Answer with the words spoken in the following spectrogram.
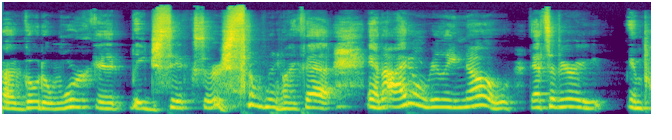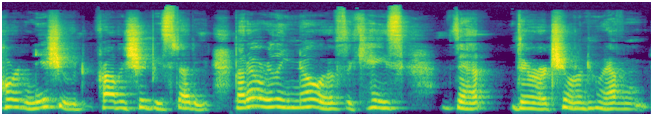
uh, go to work at age six or something like that. And I don't really know. That's a very important issue. It probably should be studied. But I don't really know of the case that there are children who haven't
